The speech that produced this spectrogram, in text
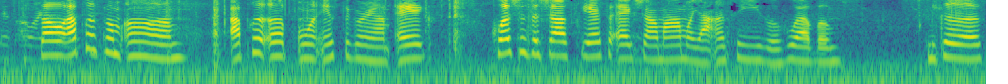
that's all. So I put some um I put up on Instagram eggs questions that y'all scared to ask y'all mom or y'all aunties or whoever because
